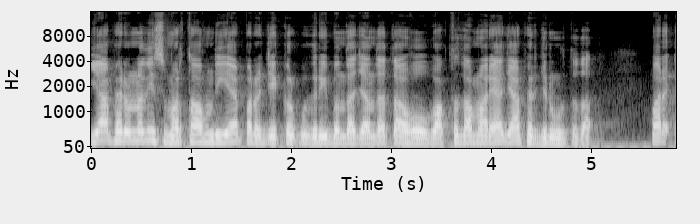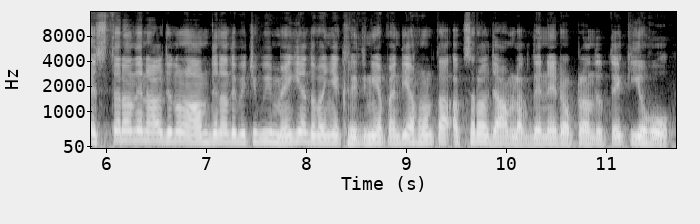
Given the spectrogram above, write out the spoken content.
ਜਾਂ ਫਿਰ ਉਹਨਾਂ ਦੀ ਸਮਰੱਥਾ ਹੁੰਦੀ ਹੈ, ਪਰ ਜੇਕਰ ਕੋਈ ਗਰੀਬ ਬੰਦਾ ਜਾਂਦਾ ਤਾਂ ਉਹ ਵਕਤ ਦਾ ਮਾਰਿਆ ਜਾਂ ਫਿਰ ਜ਼ਰੂਰਤ ਦਾ। ਪਰ ਇਸ ਤਰ੍ਹਾਂ ਦੇ ਨਾਲ ਜਦੋਂ ਆਮ ਦਿਨਾਂ ਦੇ ਵਿੱਚ ਵੀ ਮਹਿੰਗੀਆਂ ਦਵਾਈਆਂ ਖਰੀਦਣੀਆਂ ਪੈਂਦੀਆਂ ਹੋਣ ਤਾਂ ਅਕਸਰ ਇਲਜ਼ਾਮ ਲੱਗਦੇ ਨੇ ਡਾਕਟਰਾਂ ਦੇ ਉੱਤੇ ਕਿ ਉਹ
